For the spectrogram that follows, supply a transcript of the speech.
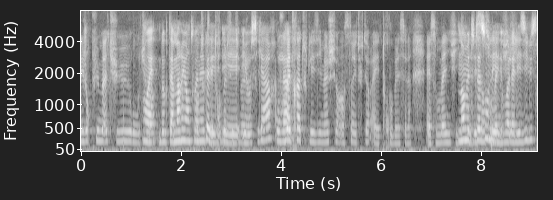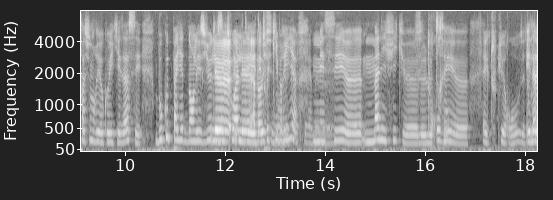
est genre plus mature ou tu Ouais, vois. donc t'as Marie-Antoinette et. Oscar. On vous Là- mettra toutes les images sur Insta et Twitter. Elle est trop belle celle-là. Elles sont magnifiques. Non, mais de toute façon, les, voilà, les illustrations de Ryoko Ikeda, c'est beaucoup de paillettes dans les yeux, Le- des étoiles, le- des, ah bah des oui, trucs qui brillent. Mais euh, c'est euh, magnifique, euh, le, trait. Avec toutes les roses et, Et tout. là,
